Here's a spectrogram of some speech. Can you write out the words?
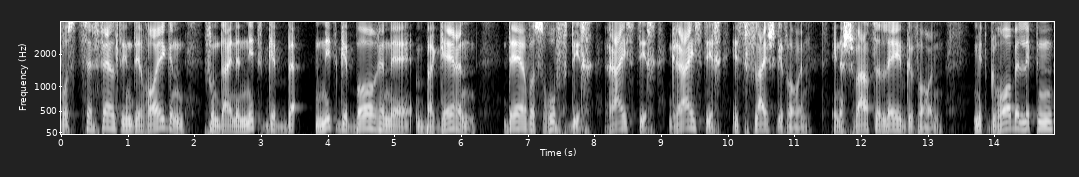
was zerfällt in die Reugen von deinen nicht, gebe nicht geborene Begehren, der, was ruft dich, reißt dich, greist dich, ist Fleisch geworden, in ein schwarzer Leib geworden, mit grobe Lippen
